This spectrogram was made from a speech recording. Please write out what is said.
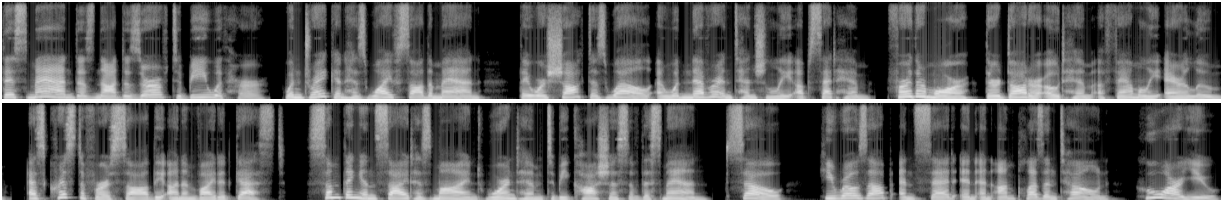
This man does not deserve to be with her. When Drake and his wife saw the man, they were shocked as well and would never intentionally upset him. Furthermore, their daughter owed him a family heirloom. As Christopher saw the uninvited guest, Something inside his mind warned him to be cautious of this man. So, he rose up and said in an unpleasant tone, Who are you?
